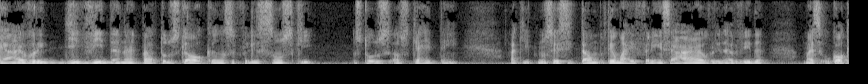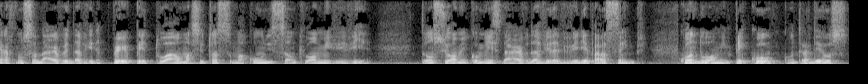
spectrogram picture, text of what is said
é árvore de vida, né? Para todos que alcançam, felizes são os que os todos os que a retêm. Aqui não sei se tá, tem uma referência à árvore da vida, mas qual era a função da árvore da vida? Perpetuar uma situação, uma condição que o homem vivia. Então, se o homem comesse da árvore da vida, viveria para sempre. Quando o homem pecou contra Deus,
